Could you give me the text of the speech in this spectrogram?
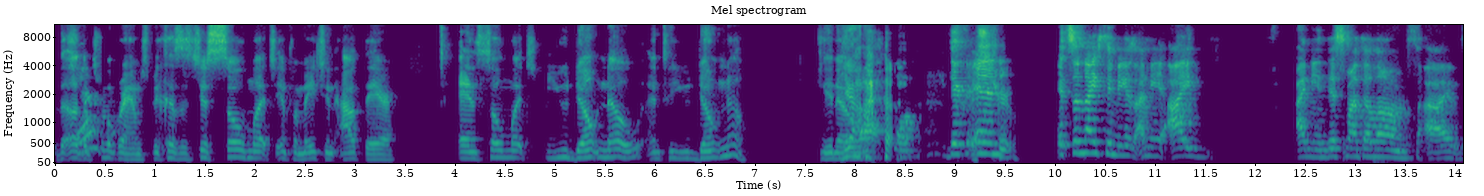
the other programs because it's just so much information out there and so much you don't know until you don't know. You know? Yeah. Well, and true it's a nice thing because I mean, I, I mean, this month alone, I've,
